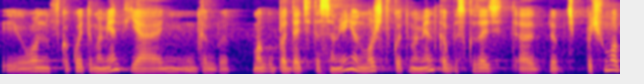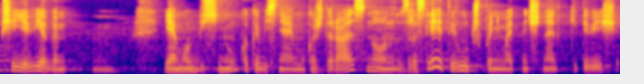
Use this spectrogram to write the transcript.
и он в какой-то момент, я как бы могу подать это сомнение, он может в какой-то момент как бы сказать, «Э, типа, почему вообще я веган? Я ему объясню, как объясняю ему каждый раз, но он взрослеет и лучше понимать начинает какие-то вещи.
